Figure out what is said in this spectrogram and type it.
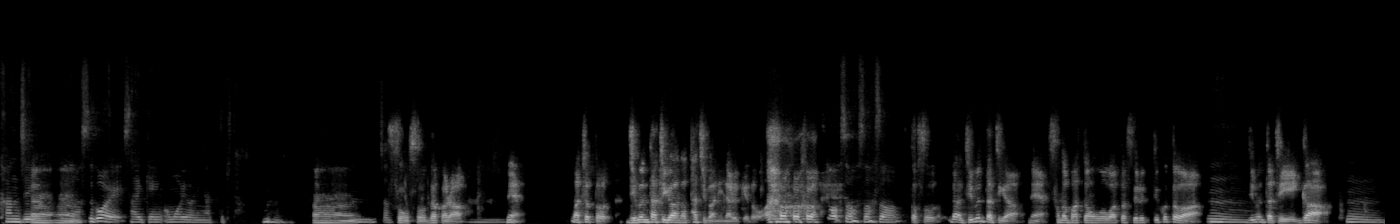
感じのはすごい最近思うようになってきた。うん。うん、そうそう。だからねまあちょっと自分たち側の立場になるけど。そうそうそうそう。そうそう。だから自分たちがねそのバトンを渡せるっていうことは、うん、自分たちが、うん、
